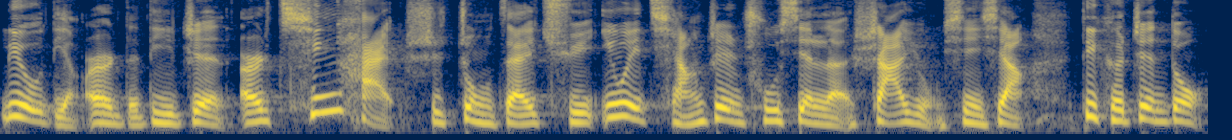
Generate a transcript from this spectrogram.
六点二的地震，而青海是重灾区，因为强震出现了沙涌现象，地壳震动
